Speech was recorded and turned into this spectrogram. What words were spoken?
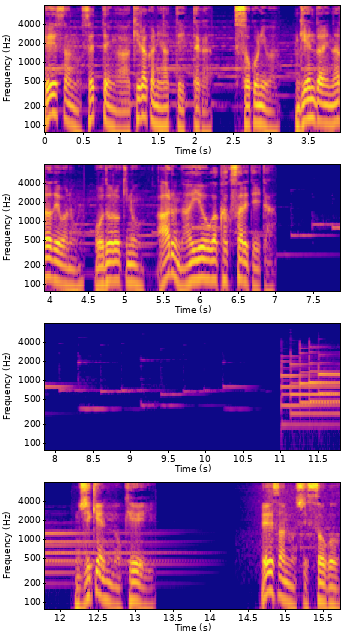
A さんの接点が明らかになっていったが、そこには現代ならではの驚きのある内容が隠されていた。事件の経緯 A さんの失踪後、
